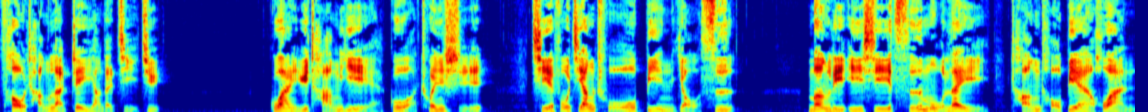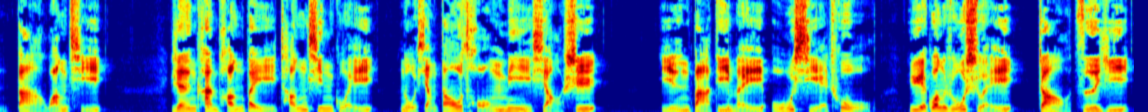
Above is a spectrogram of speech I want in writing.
凑成了这样的几句：“惯于长夜过春时，妾妇将除鬓有丝。梦里依稀慈母泪。”城头变幻大王旗，忍看朋辈诚心鬼，怒向刀丛觅小诗。银罢低眉无写处，月光如水照姿衣。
